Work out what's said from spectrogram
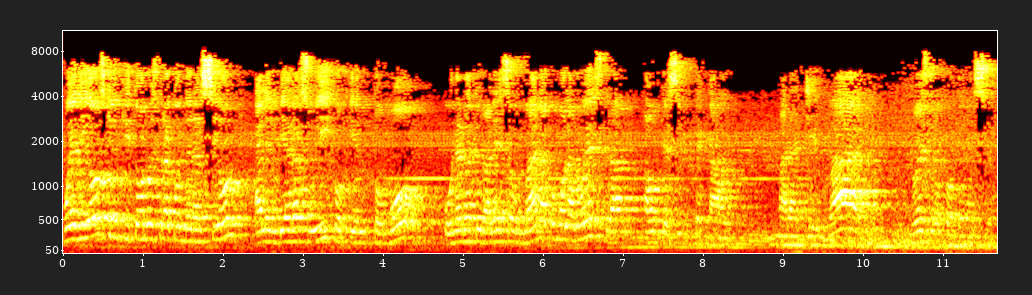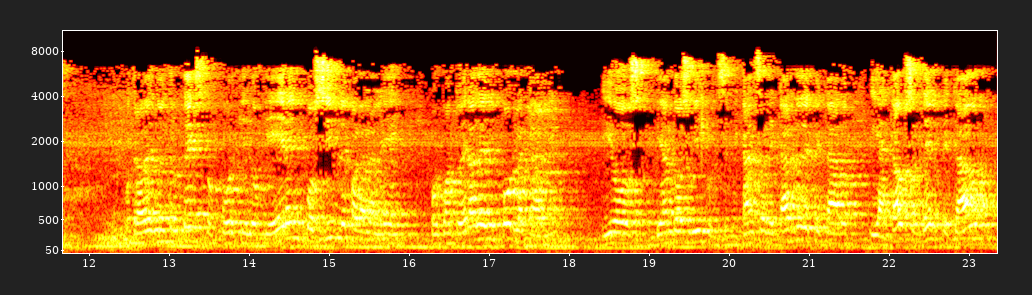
Fue Dios quien quitó nuestra condenación al enviar a su Hijo, quien tomó una naturaleza humana como la nuestra, aunque sin pecado, para llevar nuestra condenación. Otra vez nuestro texto, porque lo que era imposible para la ley, por cuanto era débil por la carne, Dios, enviando a su Hijo en semejanza de carne de pecado y a causa del pecado,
